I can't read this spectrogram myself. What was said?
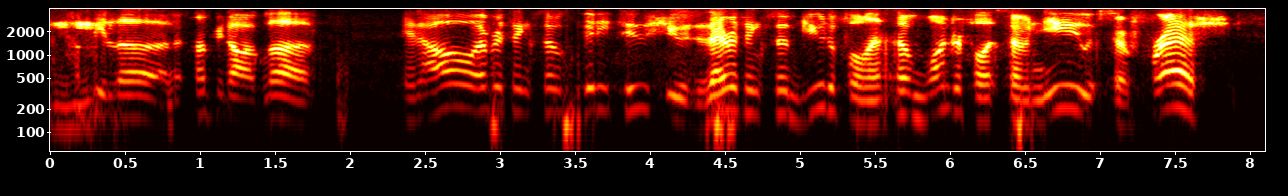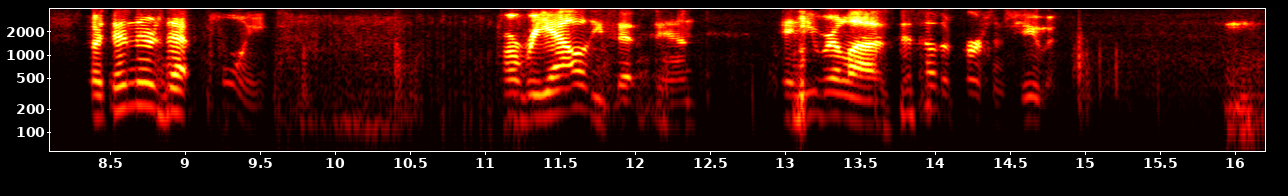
Mhm. puppy love, that puppy dog love. And oh, everything's so goody two shoes. Is everything's so beautiful and it's so wonderful. It's so new. It's so fresh. But then there's that point where reality sets in and you realize this other person's human. Mm.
